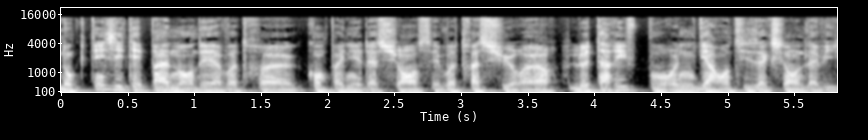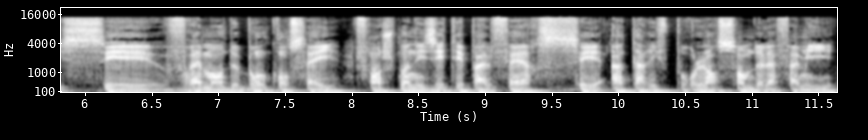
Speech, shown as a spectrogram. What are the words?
Donc n'hésitez pas à demander à votre compagnie d'assurance et votre assureur le tarif pour une garantie d'accident de la vie. C'est vraiment de bons conseils. Franchement, n'hésitez pas à le faire. C'est un tarif pour l'ensemble de la famille.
